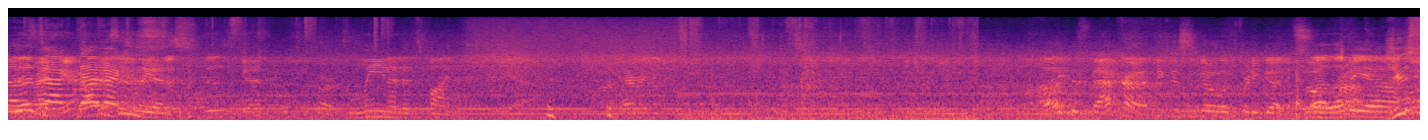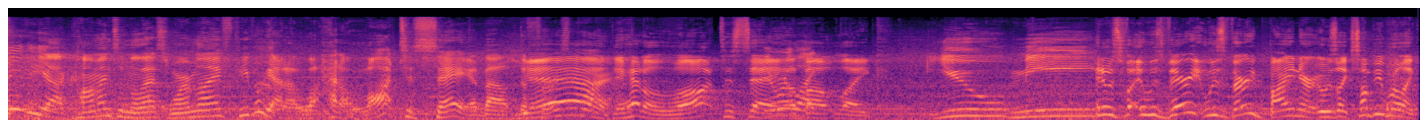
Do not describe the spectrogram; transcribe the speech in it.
No, that's ac- that actually is. Lean at its finest. I like this background. I think this is gonna look pretty good. So let me, uh, Did you see the uh, comments on the last Wyrm Lyfe? People got a lot, had a lot to say about the first yeah, part. they had a lot to say They were like- about like, You, me. and it was it was very it was very binary. It was like some people were like,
